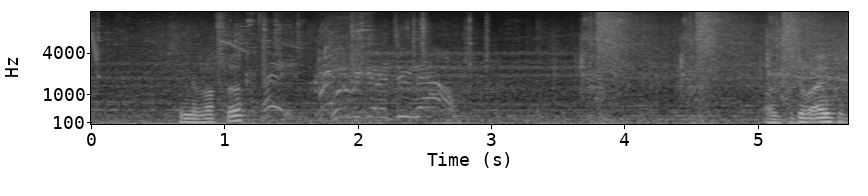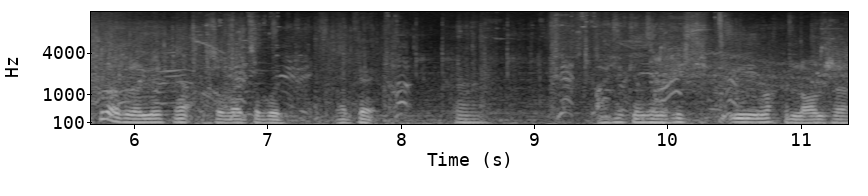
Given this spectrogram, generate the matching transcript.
Ist hier eine Waffe? Das sieht doch eigentlich gut aus, oder nicht? Ja, soweit, so gut. Okay. Ah, ich hab gerne so einen richtig guten Rocket Launcher.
